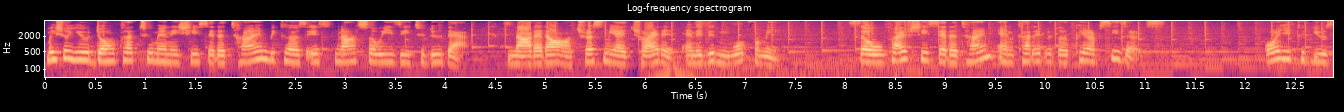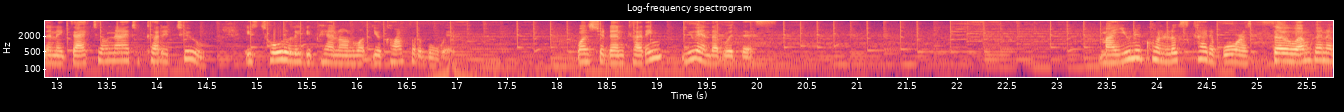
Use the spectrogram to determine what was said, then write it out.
Make sure you don't cut too many sheets at a time because it's not so easy to do that. Not at all. Trust me, I tried it and it didn't work for me. So 5 sheets at a time and cut it with a pair of scissors or you could use an X-Acto knife to cut it too. It totally depends on what you're comfortable with. Once you're done cutting, you end up with this. My unicorn looks kind of bored, so I'm gonna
